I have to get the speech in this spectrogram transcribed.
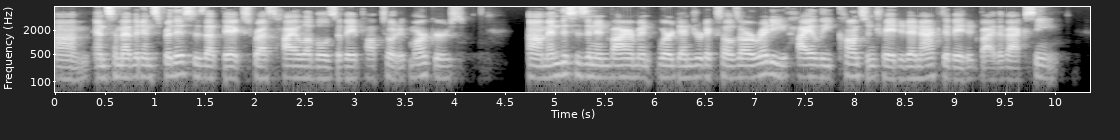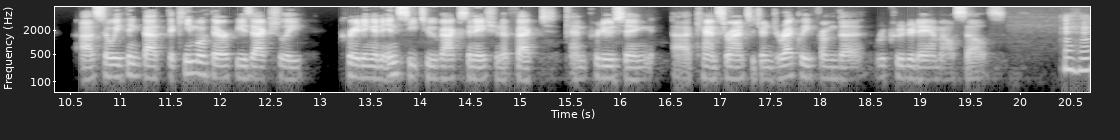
Um, and some evidence for this is that they express high levels of apoptotic markers. Um, and this is an environment where dendritic cells are already highly concentrated and activated by the vaccine. Uh, so we think that the chemotherapy is actually creating an in situ vaccination effect and producing uh, cancer antigen directly from the recruited AML cells. Mm-hmm.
